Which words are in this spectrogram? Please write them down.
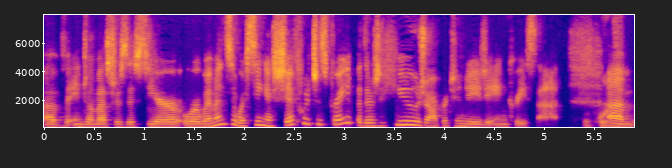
of angel investors this year were women. So we're seeing a shift, which is great, but there's a huge opportunity to increase that. Of course. Um,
